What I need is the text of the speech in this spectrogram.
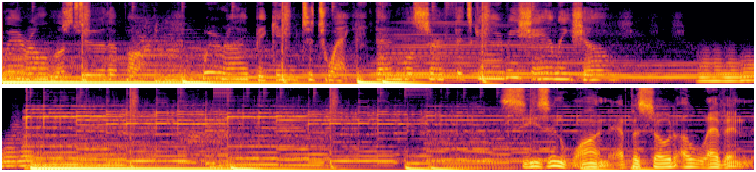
We're almost to the part where I begin to twang. Then we'll surf. It's Garry Shandling Show. Season 1, Episode 11,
